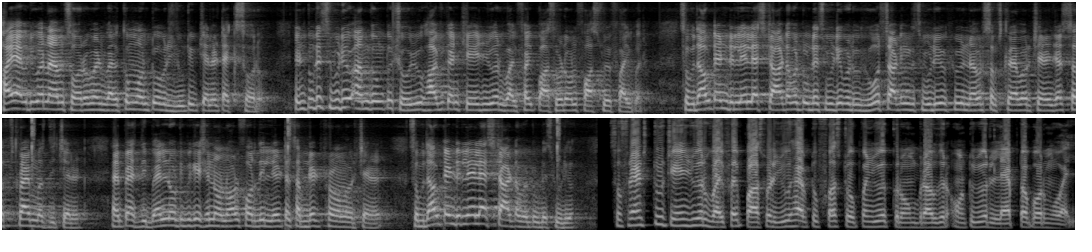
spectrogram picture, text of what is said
Hi everyone, I am Sourav and welcome on to our YouTube channel Tech Sourav. In today's video, I am going to show you how you can change your Wi-Fi password on Fastway Fiber. So without any delay, let's start our today's video. But before starting this video, if you never subscribe our channel, just subscribe must the channel and press the bell notification on all for the latest update from our channel. So without any delay, let's start our today's video. So friends, to change your Wi-Fi password, you have to first open your Chrome browser onto your laptop or mobile.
